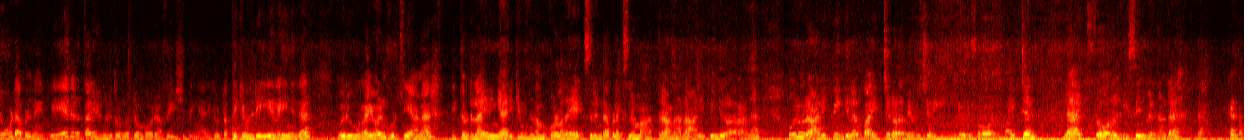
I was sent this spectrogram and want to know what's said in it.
ടു ഡബിൾ നയൻ ഏതെടുത്താലും ഇരുന്നൂറ്റി തൊണ്ണൂറ്റൊമ്പത് രൂപ ഫ്രീ ഷിപ്പിംഗ് ആയിരിക്കും കേട്ടോ. അപ്പോഴേക്കും ഒരു എ ലൈനിൽ ഒരു റയോൺ കുർത്തിയാണ്. വിത്തൗട്ട് ലൈനിങ് ആയിരിക്കും. ഇത് നമുക്കുള്ളത് എക്സലും ഡബിൾ എക്സലും മാത്രമാണ്. റാണി പിങ്ക് കളറാണ് ഒരു റാണി പിങ്കിൽ വൈറ്റ് കളറിന്റെ ഒരു ചെറിയൊരു floral white and black floral design വരുന്നുണ്ട്. ദാ കണ്ടോ?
